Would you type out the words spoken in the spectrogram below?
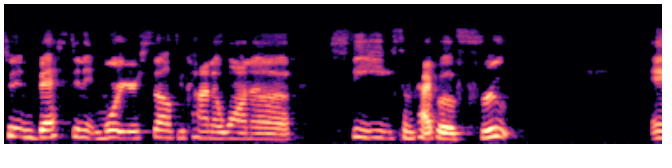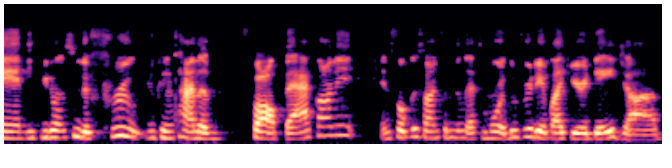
to invest in it more yourself you kind of want to see some type of fruit. And if you don't see the fruit you can kind of fall back on it and focus on something that's more lucrative like your day job.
